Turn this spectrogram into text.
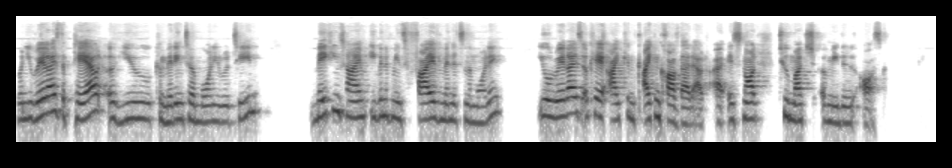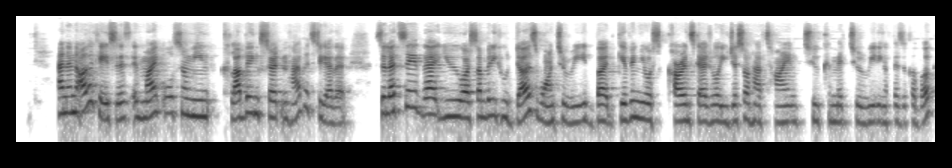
when you realize the payout of you committing to a morning routine, making time, even if it means five minutes in the morning, you'll realize, okay, I can I can carve that out. It's not too much of me to ask. And in other cases, it might also mean clubbing certain habits together. So let's say that you are somebody who does want to read, but given your current schedule, you just don't have time to commit to reading a physical book.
